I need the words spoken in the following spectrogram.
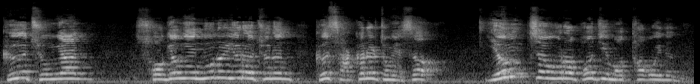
그 중요한 소경의 눈을 열어주는 그 사건을 통해서 영적으로 보지 못하고 있는 눈.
